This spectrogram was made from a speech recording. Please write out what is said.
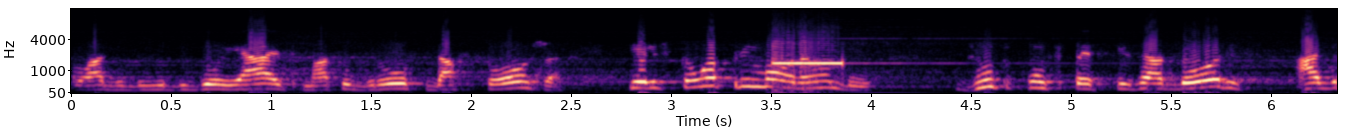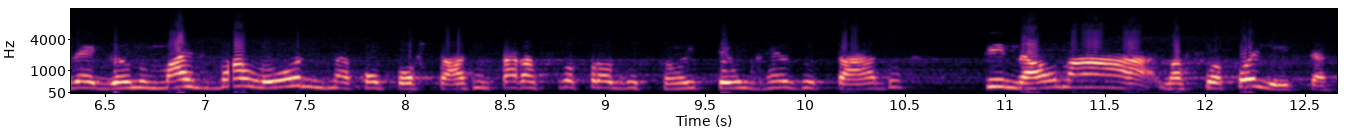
lá de, de Goiás, Mato Grosso, da soja, que eles estão aprimorando junto com os pesquisadores, agregando mais valores na compostagem para a sua produção e ter um resultado final na, na sua colheita.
